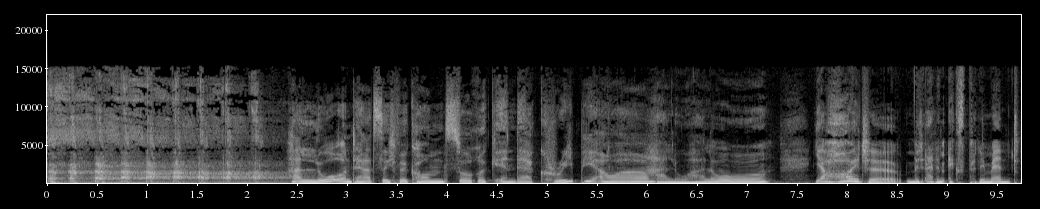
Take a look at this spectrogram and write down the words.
Hallo und herzlich willkommen zurück in der Creepy Hour. Hallo, hallo. Ja, heute mit einem Experiment.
